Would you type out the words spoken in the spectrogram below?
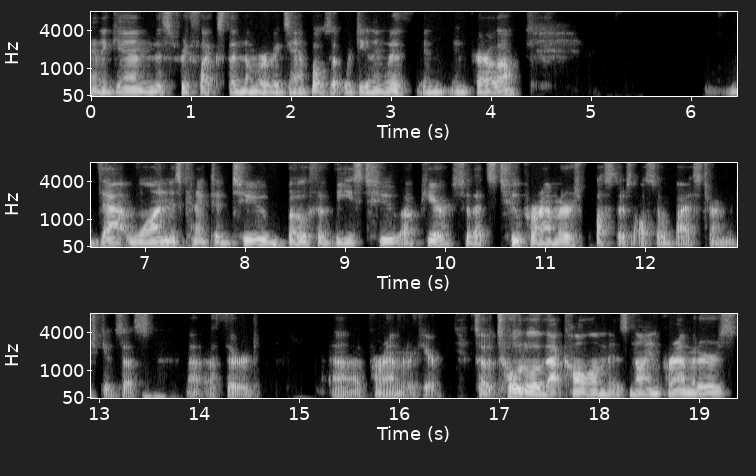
And again, this reflects the number of examples that we're dealing with in, in parallel. That one is connected to both of these two up here. So that's two parameters, plus there's also a bias term, which gives us uh, a third uh, parameter here. So total of that column is nine parameters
